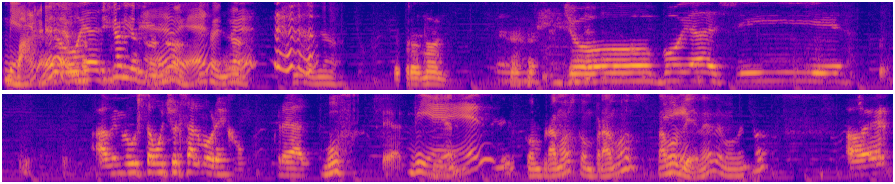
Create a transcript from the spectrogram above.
Bien. Vale, Yo voy a decir- Bien, no. bien, Sí, señor. bien. Sí, señor. De. Yo voy a decir. A mí me gusta mucho el salmorejo, real. Uf, Bien. compramos, compramos. Estamos bien, ¿eh? De momento. A ver,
